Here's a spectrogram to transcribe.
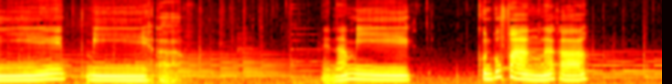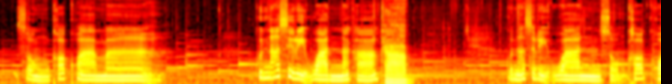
นี้ มีเอ่อเนี่ยนะมีคุณผู้ฟังนะคะ ส่งข้อความมา คุณนัสิริวันนะคะครับ คุณนัสิริวันส่งข้อคว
